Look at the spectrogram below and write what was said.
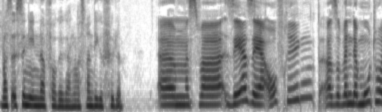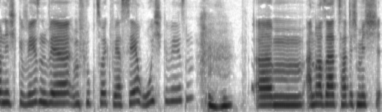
Was ist in Ihnen da vorgegangen? Was waren die Gefühle? Ähm, es war sehr, sehr aufregend. Also wenn der Motor nicht gewesen wäre im Flugzeug, wäre es sehr ruhig gewesen. Mhm. Ähm, andererseits hatte ich mich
